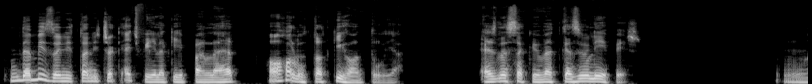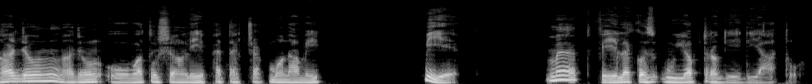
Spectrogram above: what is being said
De bizonyítani csak egyféleképpen lehet, ha a halottat kihantolják. Ez lesz a következő lépés? Nagyon-nagyon óvatosan léphetek csak, Monami. Miért? Mert félek az újabb tragédiától.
